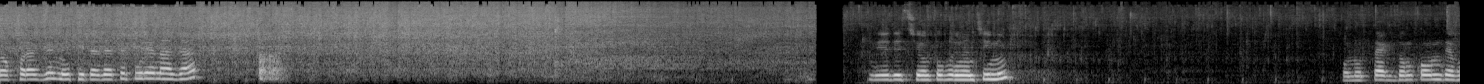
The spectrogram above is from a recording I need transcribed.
লক্ষ্য রাখবেন, মেথিটা যাতে পুড়ে না যায়। দিয়ে দিচ্ছি অল্প পরিমাণ চিনি। হলুদটা একদম কম দেব,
